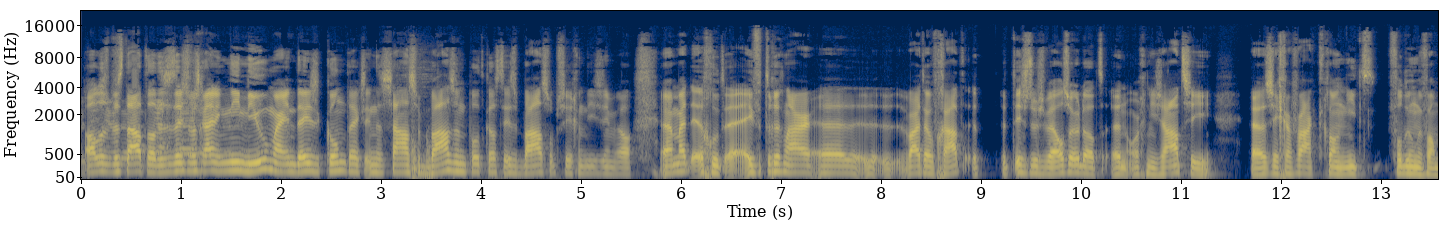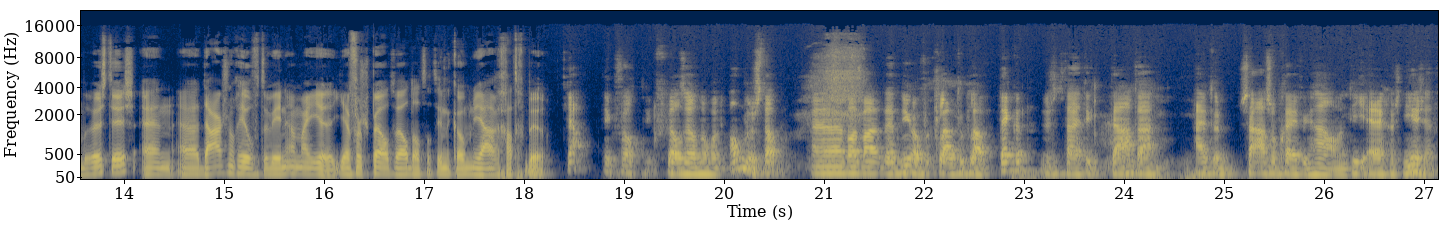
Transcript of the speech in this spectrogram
Alles bestaat al. Dus het is waarschijnlijk niet nieuw. Maar in deze context, in de SaaS bazen podcast, is baas op zich in die zin wel. Uh, maar eh, goed, uh, even terug naar uh, waar het over gaat. Het, het is dus wel zo dat een organisatie zich er vaak gewoon niet voldoende van bewust is. En uh, daar is nog heel veel te winnen. Maar je, je voorspelt wel dat dat in de komende jaren gaat gebeuren. Ja, ik, voorspel, ik zelf nog een andere stap. Uh, want we hebben het nu over cloud-to-cloud backup. Dus het feit dat ik data uit een SaaS-omgeving haal en die ergens neerzet.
